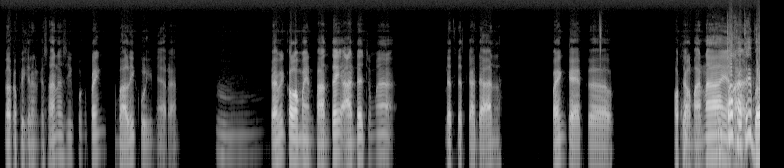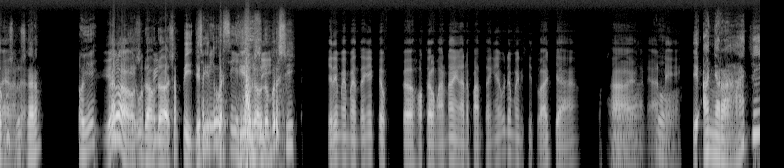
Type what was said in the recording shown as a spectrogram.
nggak kepikiran ke sana sih gua kepengen ke Bali kulineran Hmm. kami kalau main pantai ada cuma lihat-lihat keadaan lah paling kayak ke hotel mana Kota yang katanya bagus lu sekarang. Oh iya. iyalah Kan udah sepi. udah sepi. Jadi Sepi, itu bersih. Iya, udah Bersih. udah bersih. jadi main pantainya ke ke hotel mana yang ada pantainya udah main di situ aja Usah Oh, yang aneh-aneh Ya anyar aja.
